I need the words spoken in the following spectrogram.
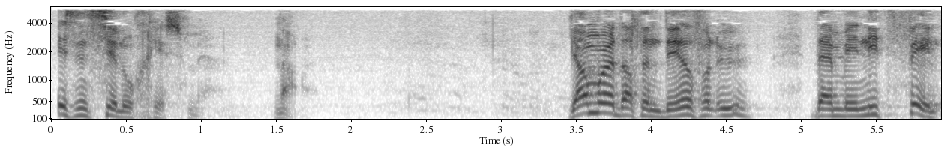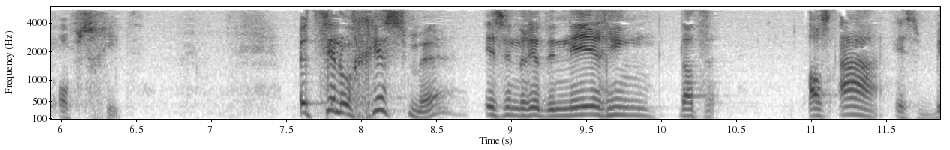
is een syllogisme. Nou, jammer dat een deel van u daarmee niet veel opschiet. Het syllogisme is een redenering dat als A is B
